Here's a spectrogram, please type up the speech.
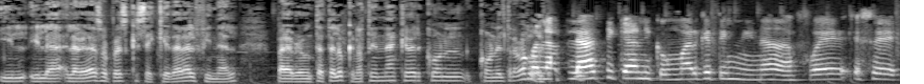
y, la, la verdad sorpresa es que se quedara al final para preguntarte lo que no tiene nada que ver con, con el trabajo. Con la plática, ni con marketing, ni nada. Fue ese,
